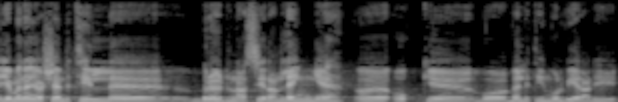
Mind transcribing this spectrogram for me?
jag menar jag kände till eh, bröderna sedan länge eh, och eh, var väldigt involverad i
